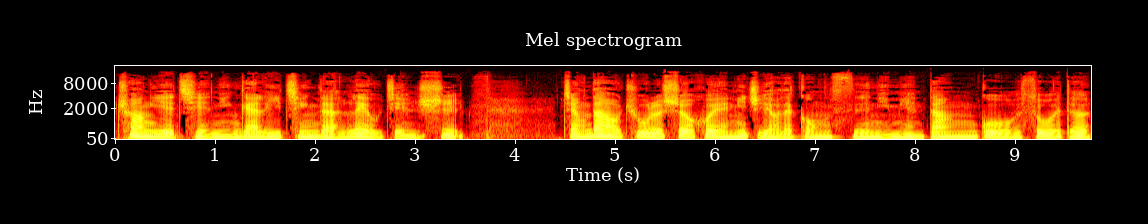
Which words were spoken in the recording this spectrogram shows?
创业前你应该厘清的六件事。讲到出了社会，你只要在公司里面当过所谓的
